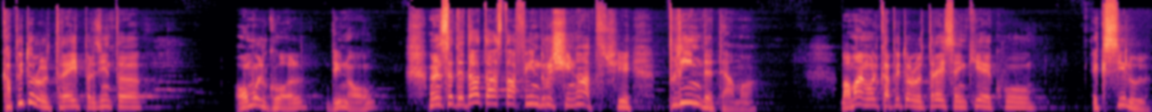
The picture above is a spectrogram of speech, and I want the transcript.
capitolul 3 prezintă omul gol, din nou, însă de data asta fiind rușinat și plin de teamă. Ba mai mult, capitolul 3 se încheie cu exilul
